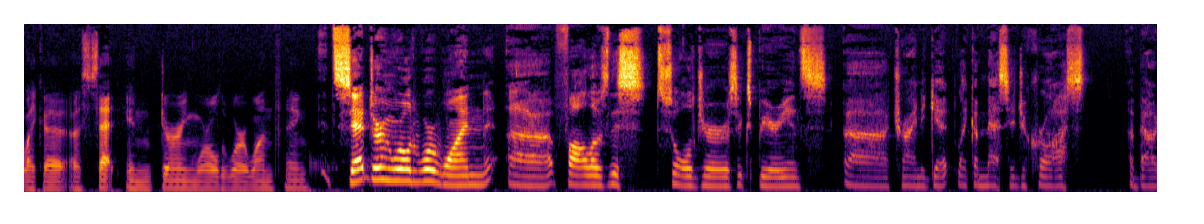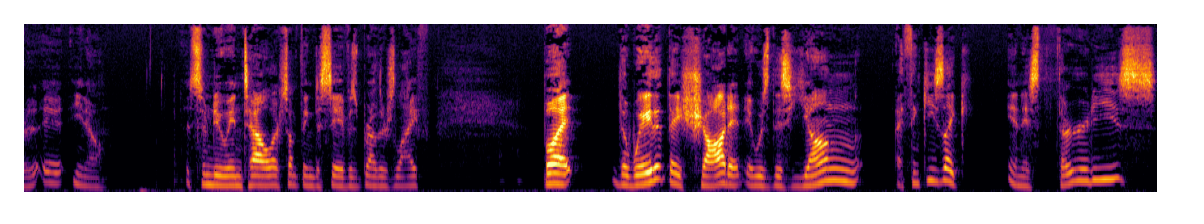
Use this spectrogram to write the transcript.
like a, a set in during World War One thing. it's set during World War One. Uh, follows this soldier's experience uh, trying to get like a message across about it. it- You know, some new intel or something to save his brother's life. But the way that they shot it, it was this young. I think he's like in his thirties,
